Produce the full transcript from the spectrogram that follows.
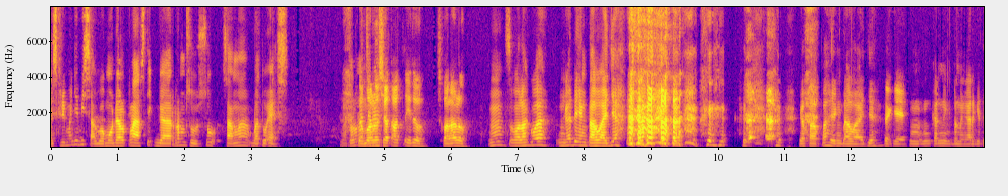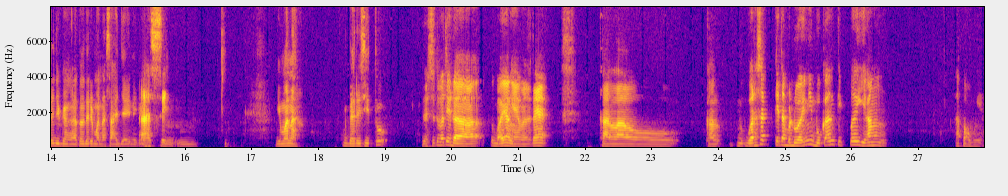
es krim aja bisa. Gue modal plastik garam susu sama batu es. Nah, kalau kan lu shout out itu sekolah lu. hmm, sekolah gue nggak ada yang tahu aja nggak apa-apa yang tahu aja Oke. Hmm, kan yang pendengar kita juga nggak tahu dari mana saja ini kan Asik. Gimana dari situ Dari situ berarti udah kebayang ya maksudnya kalau kalau gua rasa kita berdua ini bukan tipe yang apa ngomongnya?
